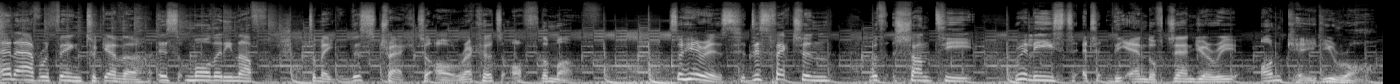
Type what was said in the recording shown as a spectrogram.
and everything together is more than enough to make this track to our record of the month. So here is Dysfaction with Shanti, released at the end of January on KD Raw.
